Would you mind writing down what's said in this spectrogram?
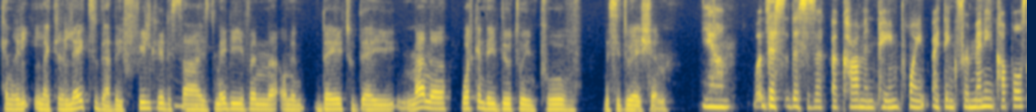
can re- like relate to that? They feel criticized mm-hmm. maybe even on a day-to-day manner. What can they do to improve the situation? Yeah. This this is a, a, common pain point i think for many couples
